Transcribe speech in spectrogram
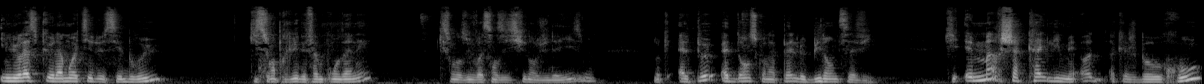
il ne lui reste que la moitié de ses brus, qui sont a priori des femmes condamnées, qui sont dans une voie sans issue dans le judaïsme. Donc elle peut être dans ce qu'on appelle le bilan de sa vie. Qui est Mar Shakai Limeod Akash Baruch Hu.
